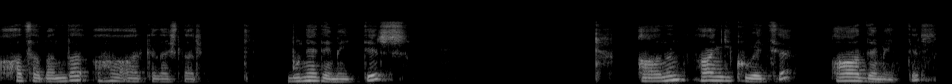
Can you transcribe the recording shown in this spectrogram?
a tabanında a arkadaşlar. Bu ne demektir? a'nın hangi kuvveti? a demektir.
